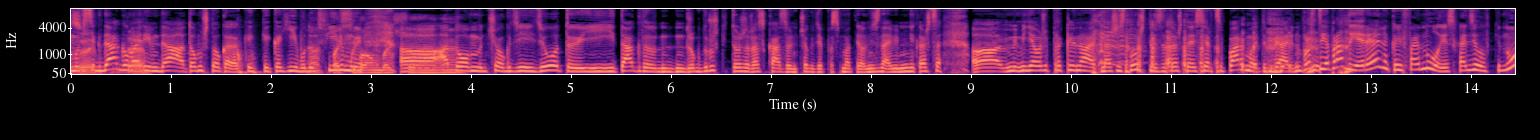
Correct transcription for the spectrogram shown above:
мы всегда да. говорим, да, о том, что как, какие будут да, фильмы, большое, а, да. о том, что где идет, и, и так друг дружке тоже рассказываем, что где посмотрел. Не знаю, мне кажется, э, меня уже проклинают наши слушатели за то, что я сердце Пармы это пиарю. Ну просто я правда, я реально кайфанула, я сходила в кино,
